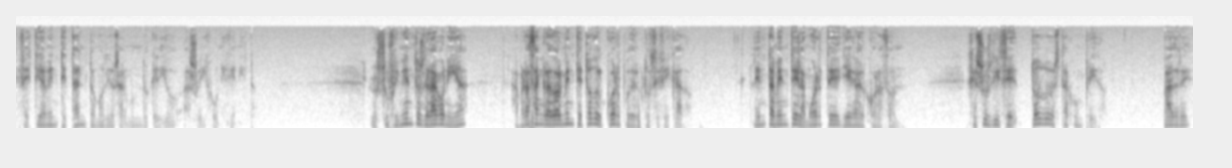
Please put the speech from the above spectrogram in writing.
Efectivamente, tanto amó Dios al mundo que dio a su Hijo unigénito. Los sufrimientos de la agonía abrazan gradualmente todo el cuerpo del crucificado. Lentamente la muerte llega al corazón. Jesús dice, todo está cumplido. Padre,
